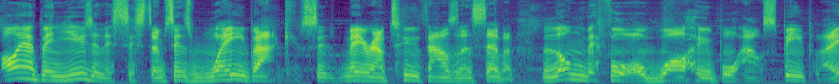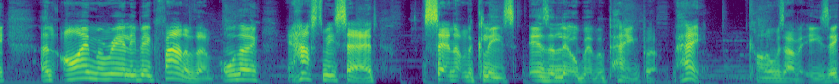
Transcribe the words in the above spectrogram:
I have been using this system since way back, since maybe around 2007, long before Wahoo bought out Speedplay. And I'm a really big fan of them. Although it has to be said, setting up the cleats is a little bit of a pain, but hey, can't always have it easy.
